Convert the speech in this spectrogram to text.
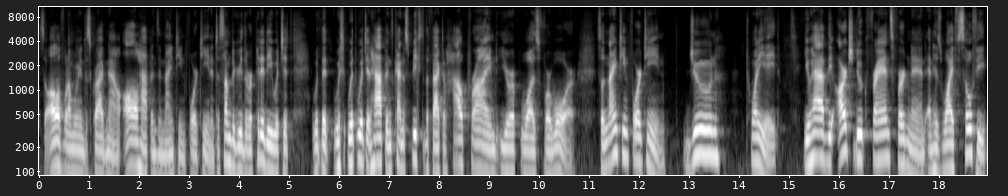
so all of what I'm going to describe now all happens in 1914. And to some degree, the rapidity which it, with, it, which, with which it happens kind of speaks to the fact of how primed Europe was for war. So 1914, June 28th, you have the Archduke Franz Ferdinand and his wife Sophie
